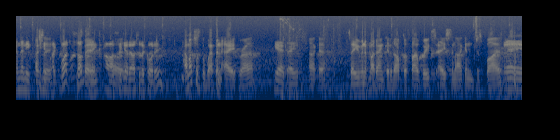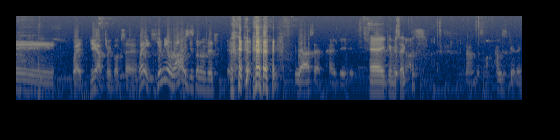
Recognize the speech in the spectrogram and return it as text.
and then he, Actually, he's like, what? Something? wait, Oh, uh, forget it. I should have called it. How much is the weapon? Eight, right? Yeah, it's eight. Okay. So even if I don't get it after five weeks, Ace and I can just buy it. Hey. Wait, you have three books, eh? Wait, give me a ride, you son of a bitch. Yeah, I said, hey, bitch. hey, give me a sec. Nice. No, I'm just, I'm just kidding.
